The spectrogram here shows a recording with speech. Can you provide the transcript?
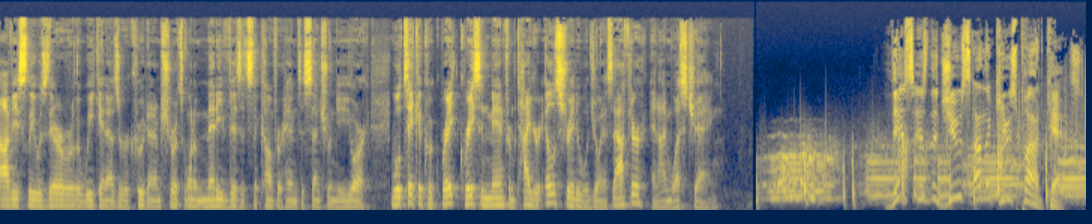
obviously was there over the weekend as a recruit, and I'm sure it's one of many visits to come for him to Central New York. We'll take a quick break. Grayson Mann from Tiger Illustrated will join us after, and I'm Wes Cheng. This is the Juice on the Cuse podcast.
